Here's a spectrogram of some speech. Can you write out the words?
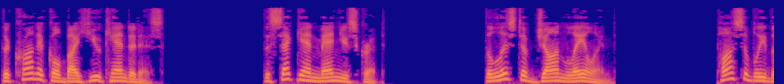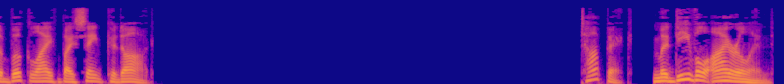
The Chronicle by Hugh Candidus The Secgan manuscript. The List of John Leland Possibly the book Life by Saint Cadoc. Medieval Ireland.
